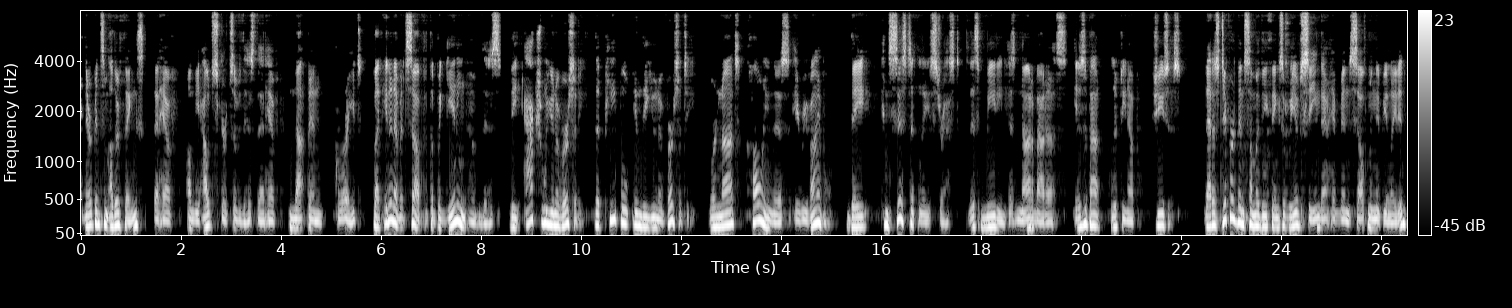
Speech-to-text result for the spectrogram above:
and there have been some other things that have on the outskirts of this that have not been great, but in and of itself, at the beginning of this, the actual university, the people in the university, were not calling this a revival. They consistently stressed this meeting is not about us, it is about lifting up Jesus. That is different than some of the things that we have seen that have been self manipulated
